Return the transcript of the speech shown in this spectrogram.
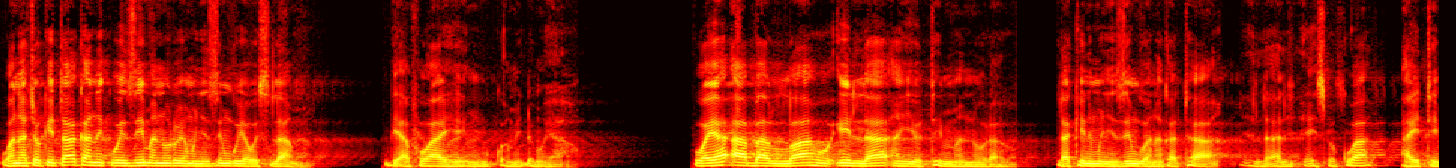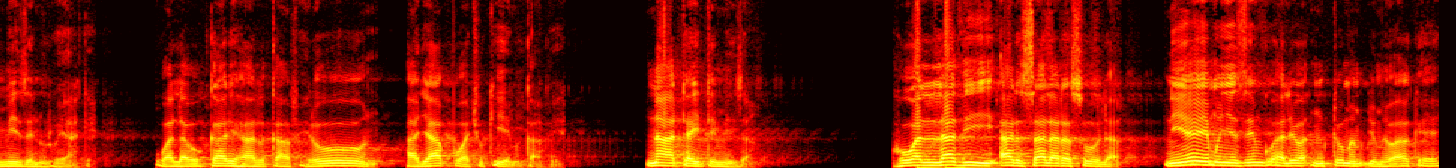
wanachokitaka ni kuizima nuru ya Mwenyezi Mungu ya Uislamu biafwahihim kwa midomo yao. Wa ya aballahu illa an yutimma nurahu. Lakini Mwenyezi Mungu anakataa isipokuwa aitimize nuru yake walau kariha alkafirun ajapo achukie makafiri. Na ataitimiza. Huwa alladhi arsala rasula ni yeye Mwenyezi Mungu aliyomtuma mjume wake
